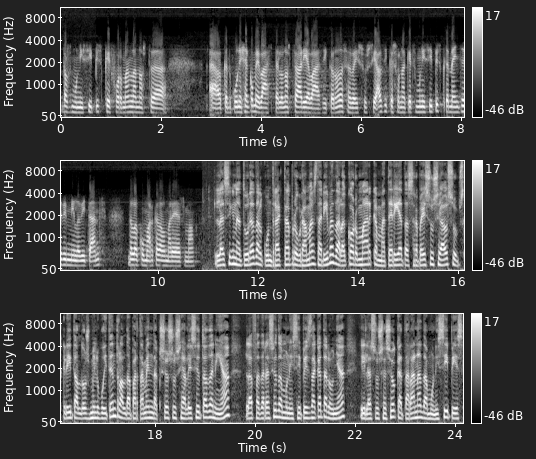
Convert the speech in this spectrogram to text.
dels municipis que formen la nostra el que coneixem com EBAS, per la nostra àrea bàsica no, de serveis socials i que són aquests municipis de menys de 20.000 habitants de la comarca del Maresme. La signatura del contracte a programes deriva de l'acord marc en matèria de serveis socials subscrit el 2008 entre el Departament d'Acció Social i Ciutadania, la Federació de Municipis de Catalunya i l'Associació Catalana de Municipis.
